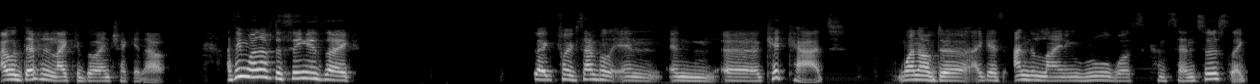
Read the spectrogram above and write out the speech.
I would definitely like to go and check it out. I think one of the thing is like like for example in in uh, KitKat, one of the I guess underlining rule was consensus. Like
